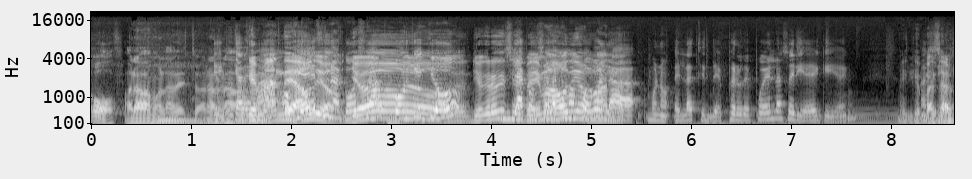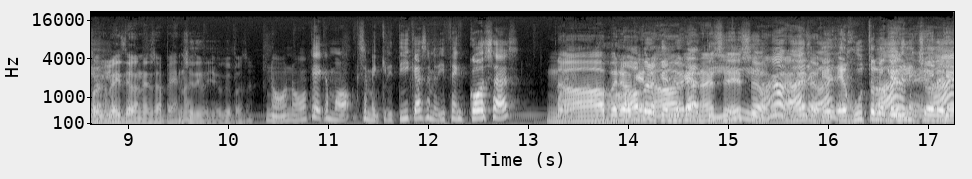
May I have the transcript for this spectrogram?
Oh, ahora vamos a hablar de esto. Ahora Eh, hablamos. que mande audio. una cosa, Yo- porque yo, yo creo que si la le pedimos audio, la, bueno, es la Steam Deck, pero después es la serie X, ¿eh? ¿Y qué pasa? que- Porque lo hice con esa pena. Eso digo yo, ¿qué pasa? No, no, que como se me critica, se me dicen cosas. No, No, pero que pero no, que no que era no es eso. que Ah, no es vale, eso. vale. Que es justo lo que he Vale, dicho vale. de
